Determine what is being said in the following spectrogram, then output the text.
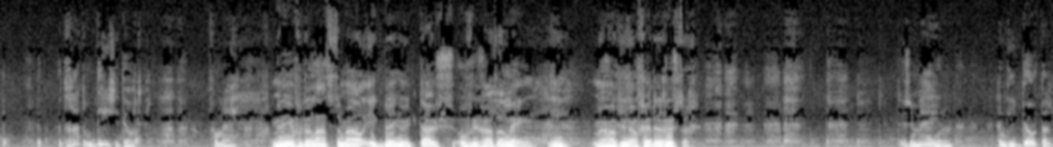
Het, het, het gaat om deze dood. Voor mij. Meneer, voor de laatste maal, ik breng u thuis of u gaat alleen. Hm? Maar houdt u nou verder rustig. Tussen mij en, en die dood, daar,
